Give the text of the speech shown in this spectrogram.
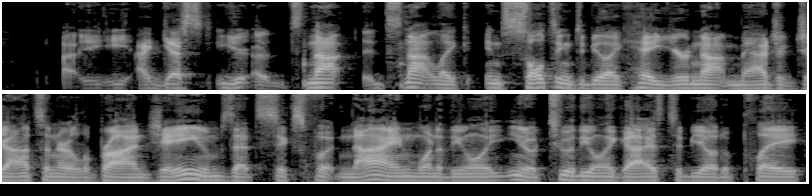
I guess it's not it's not like insulting to be like, hey, you're not Magic Johnson or LeBron James at six foot nine, one of the only you know two of the only guys to be able to play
